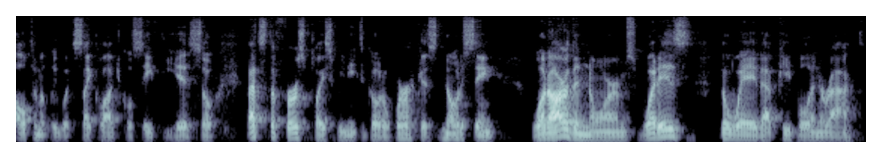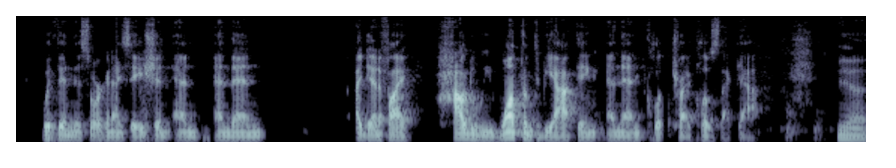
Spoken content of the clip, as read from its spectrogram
ultimately what psychological safety is. So that's the first place we need to go to work is noticing what are the norms, what is the way that people interact within this organization and and then identify how do we want them to be acting and then try to close that gap. Yeah.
